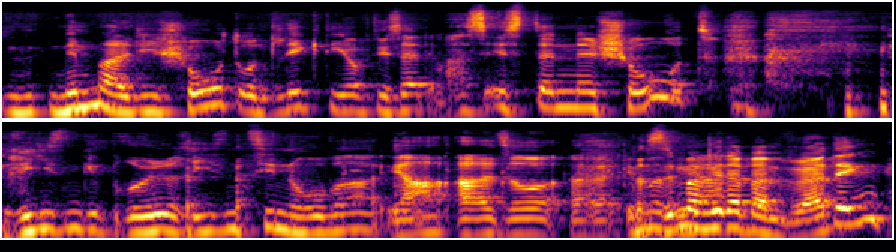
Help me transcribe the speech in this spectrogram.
nimm mal die Schot und leg die auf die Seite. Was ist denn eine Schot? Riesengebrüll, Riesenzinnober. Ja, also äh, Da sind wir wieder beim Wording.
